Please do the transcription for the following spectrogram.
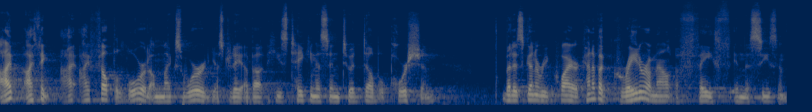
I, I think I, I felt the Lord on Mike's word yesterday about He's taking us into a double portion, but it's going to require kind of a greater amount of faith in this season.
